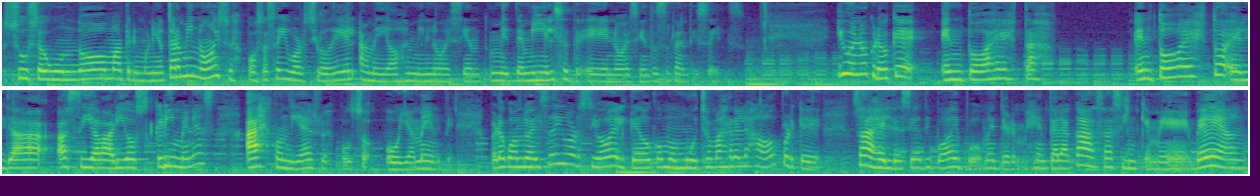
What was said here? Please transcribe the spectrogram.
su segundo matrimonio terminó y su esposa se divorció de él a mediados de, 1900, de 1976. Y bueno, creo que en todas estas, en todo esto, él ya hacía varios crímenes a escondida de su esposo, obviamente. Pero cuando él se divorció, él quedó como mucho más relajado porque, ¿sabes? Él decía tipo, ay, puedo meter gente a la casa sin que me vean,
